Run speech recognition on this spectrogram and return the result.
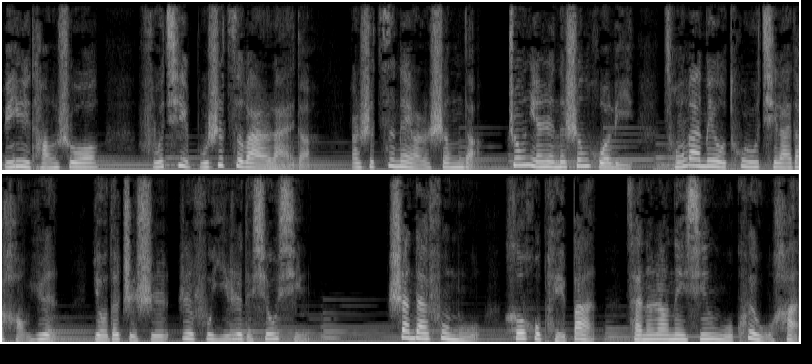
林语堂说：“福气不是自外而来的，而是自内而生的。”中年人的生活里，从来没有突如其来的好运，有的只是日复一日的修行。善待父母。呵护陪伴，才能让内心无愧无憾；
